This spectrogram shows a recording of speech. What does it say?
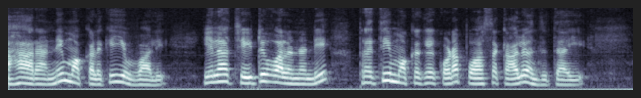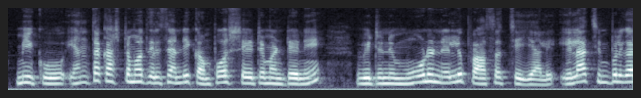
ఆహారాన్ని మొక్కలకి ఇవ్వాలి. ఇలా చేయటం వలనండి ప్రతి మొక్కకి కూడా పోషకాలు అందుతాయి. మీకు ఎంత కష్టమో తెలుసండి కంపోస్ట్ చేయటం అంటేనే వీటిని మూడు నెలలు ప్రాసెస్ చేయాలి. ఇలా సింపుల్గా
